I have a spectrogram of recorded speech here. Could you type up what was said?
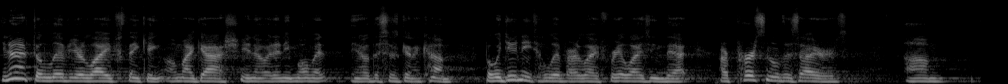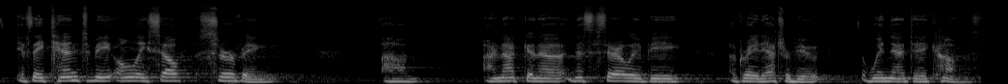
You don't have to live your life thinking, oh my gosh, you know, at any moment, you know, this is going to come. But we do need to live our life realizing that our personal desires, um, if they tend to be only self serving, um, are not going to necessarily be a great attribute when that day comes.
